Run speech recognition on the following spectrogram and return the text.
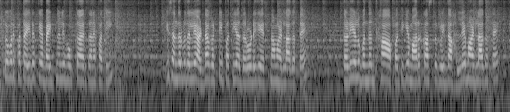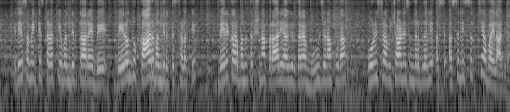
ಅಕ್ಟೋಬರ್ ಇಪ್ಪತ್ತೈದಕ್ಕೆ ಬೈಕ್ನಲ್ಲಿ ಹೋಗ್ತಾ ಇರ್ತಾನೆ ಪತಿ. ಈ ಸಂದರ್ಭದಲ್ಲಿ ಅಡ್ಡಗಟ್ಟಿ ಪತಿಯ ದರೋಡೆಗೆ ಯತ್ನ ಮಾಡಲಾಗುತ್ತೆ. ತಡೆಯಲು ಬಂದಂತಹ ಪತಿಗೆ ಮಾರಕಾಸ್ತ್ರಗಳಿಂದ ಹಲ್ಲೆ ಮಾಡಲಾಗುತ್ತೆ. ಇದೇ ಸಮಯಕ್ಕೆ ಸ್ಥಳಕ್ಕೆ ಬಂದಿರ್ತಾರೆ. ಬೇ, ಬೇರೊಂದು ಕಾರ್ ಬಂದಿರುತ್ತೆ ಸ್ಥಳಕ್ಕೆ. ಬೇರೆ ಕಾರ್ ಬಂದ ತಕ್ಷಣ ಪರಾರಿಯಾಗಿರ್ತಾರೆ. ಮೂರು ಜನ ಕೂಡ ಪೊಲೀಸರ ವಿಚಾರಣೆ ಸಂದರ್ಭದಲ್ಲಿ ಅಸ, ಅಸಲಿ ಸತ್ಯ ಬಯಲಾಗಿದೆ.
